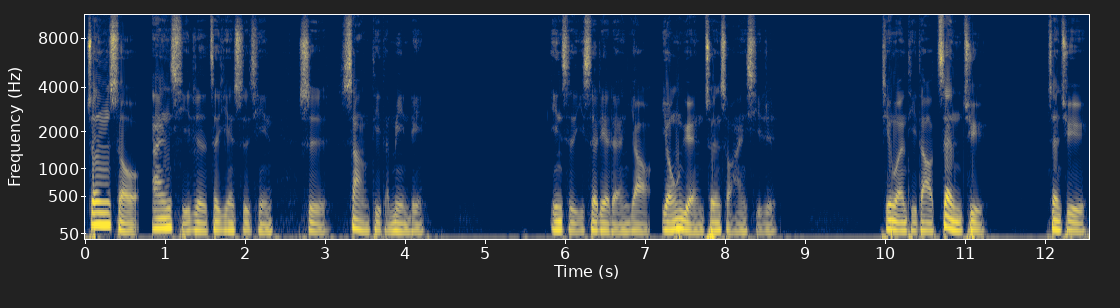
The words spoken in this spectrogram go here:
遵守安息日这件事情是上帝的命令。因此，以色列人要永远遵守安息日。经文提到证据，证据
